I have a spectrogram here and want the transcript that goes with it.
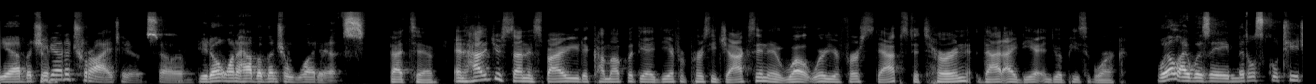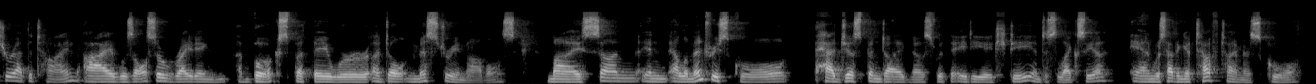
yeah, but you got to try to. So you don't want to have a bunch of what ifs. That too. And how did your son inspire you to come up with the idea for Percy Jackson? And what were your first steps to turn that idea into a piece of work? Well, I was a middle school teacher at the time. I was also writing uh, books, but they were adult mystery novels. My son in elementary school had just been diagnosed with ADHD and dyslexia and was having a tough time in school.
